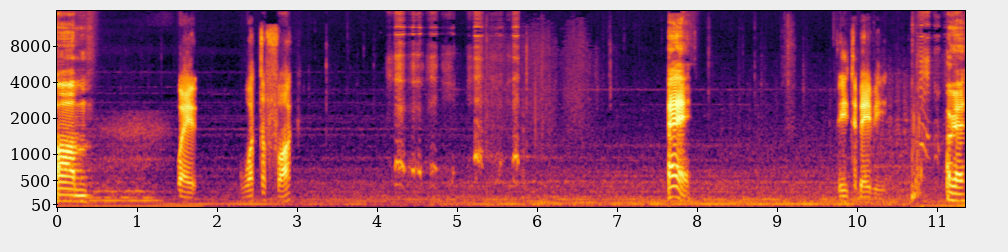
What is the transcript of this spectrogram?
Um. Wait. What the fuck? Hey. Feed the baby. Okay.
